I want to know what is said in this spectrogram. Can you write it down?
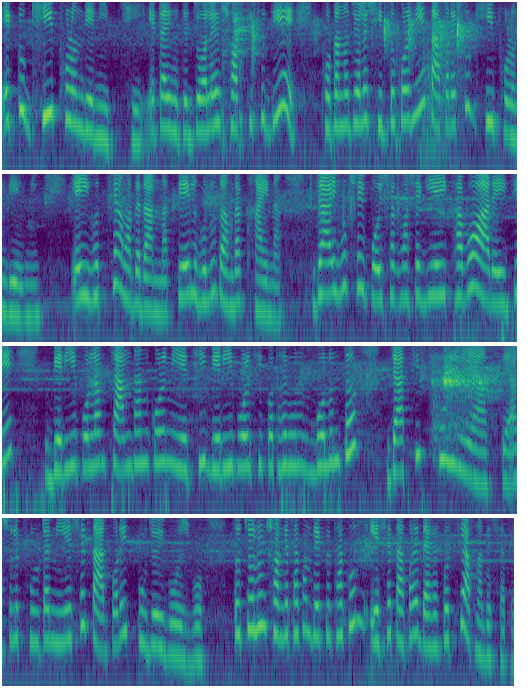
একটু ঘি ফোড়ন দিয়ে নিচ্ছি। এটাই হচ্ছে জলে সব কিছু দিয়ে ফোটানো জলে সিদ্ধ করে নিয়ে তারপরে একটু ঘি ফোড়ন দিয়ে নিই। এই হচ্ছে আমাদের রান্না। তেল, হলুদ আমরা খাই না। যাই হোক, সেই বৈশাখ মাসে গিয়েই খাব। আর এই যে বেরিয়ে পড়লাম চান করে নিয়েছি। বেরিয়ে পড়েছি কোথায় বলুন- বলুন তো? যাচ্ছি ফুল নিয়ে আসতে। আসলে ফুলটা নিয়ে এসে তারপরেই পুজোয় বসবো। তো চলুন সঙ্গে থাকুন, দেখতে থাকুন, এসে তারপরে দেখা করছি আপনাদের সাথে।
